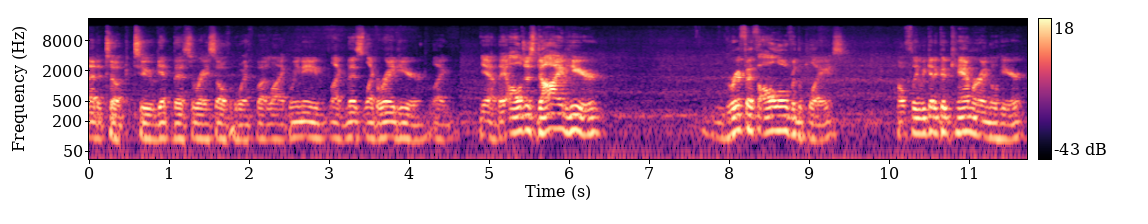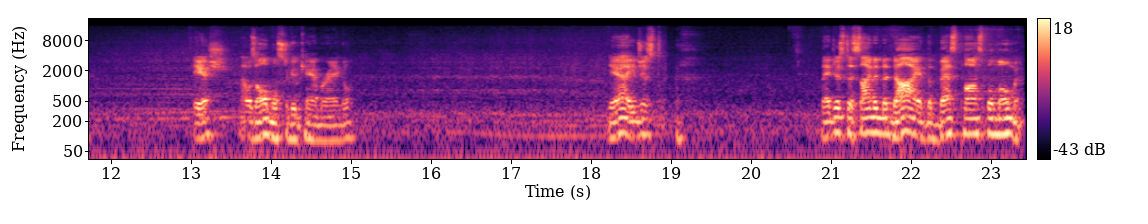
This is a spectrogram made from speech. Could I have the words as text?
that it took to get this race over with, but like we need like this like right here. Like yeah, they all just died here. Griffith all over the place. Hopefully we get a good camera angle here. Ish. That was almost a good camera angle. Yeah, he just... They just decided to die at the best possible moment.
